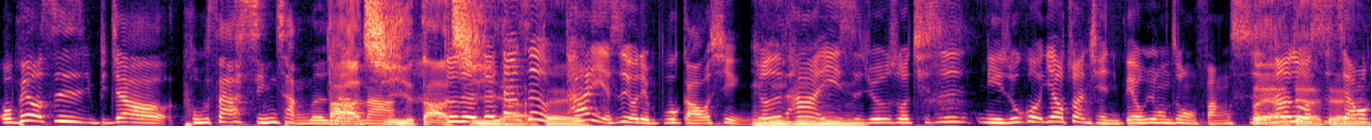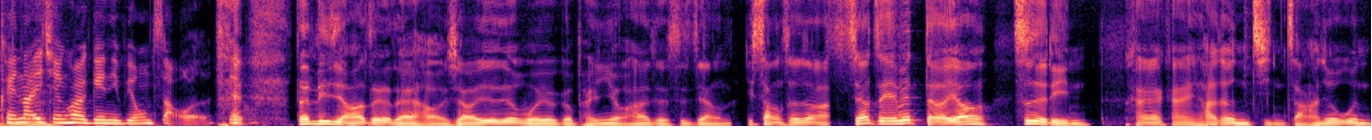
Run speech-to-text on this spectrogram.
我朋友是比较菩萨心肠的人啊，大气大气、啊，对对对，但是他也是有点不高兴，就是他的意思就是说，其实你如果要赚钱，你不要用这种方式。那如果是这样，OK，那一千块给你，不用找了。这样。但你讲到这个才好笑。就我有个朋友，他就是这样，一上车说：“小姐，别等，要四零，开开开。”他就很紧张，他就问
